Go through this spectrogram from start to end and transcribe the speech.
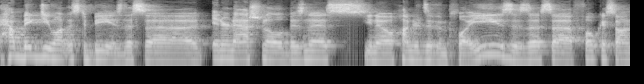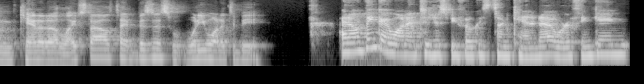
How big do you want this to be? Is this a international business? You know, hundreds of employees. Is this a focus on Canada lifestyle type business? What do you want it to be? I don't think I want it to just be focused on Canada. We're thinking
